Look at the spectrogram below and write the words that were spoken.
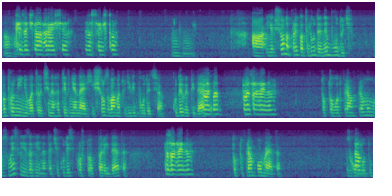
Ага. Фізична агресія, насильство. Угу. А якщо, наприклад, люди не будуть випромінювати ці негативні енергії, що з вами тоді відбудеться? Куди ви підете? ми загинемо. Тобто, от прям в прямому смислі загинете, чи кудись просто перейдете? Загинемо. Тобто прям помрете з голоду.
